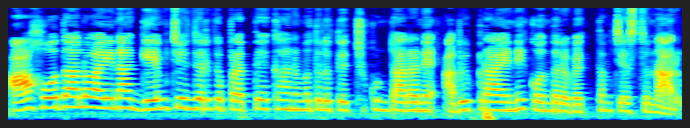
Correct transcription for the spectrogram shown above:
ఆ హోదాలో అయినా గేమ్ చేంజర్కి ప్రత్యేక అనుమతులు తెచ్చుకుంటారనే అభిప్రాయాన్ని కొందరు వ్యక్తం చేస్తున్నారు.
